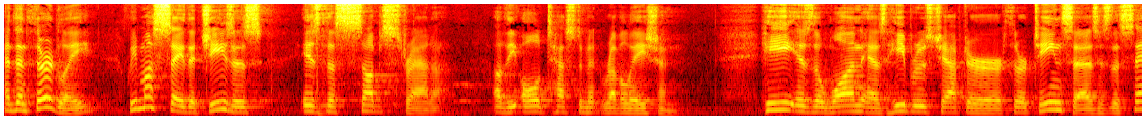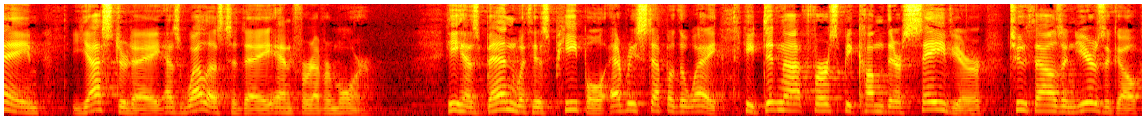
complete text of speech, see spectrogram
And then, thirdly, we must say that Jesus is the substrata of the Old Testament revelation. He is the one, as Hebrews chapter 13 says, is the same yesterday as well as today and forevermore. He has been with his people every step of the way. He did not first become their Savior 2,000 years ago.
